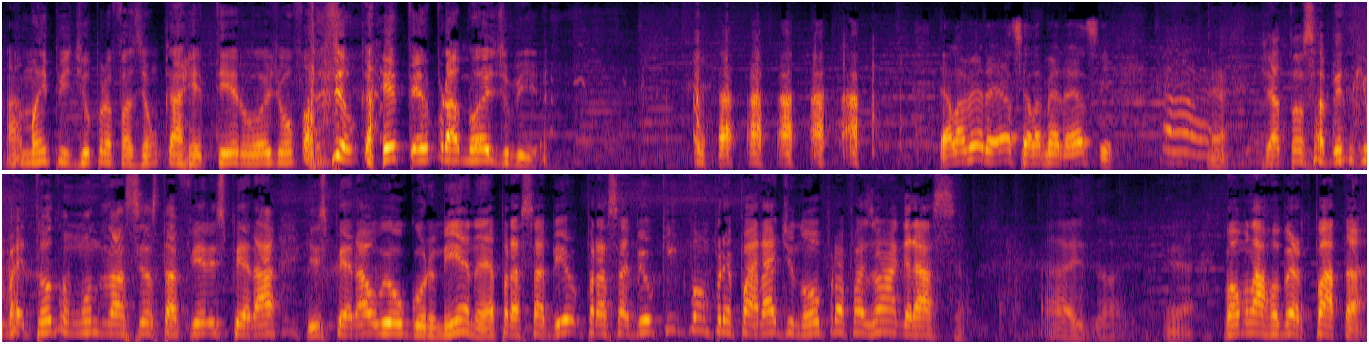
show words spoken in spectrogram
A mãe pediu para fazer um carreteiro hoje, eu vou fazer um carreteiro pra mãe, Jubinha. ela merece, ela merece. É, já tô sabendo que vai todo mundo na sexta-feira esperar esperar o Eu Gourmet, né? Pra saber, pra saber o que, que vão preparar de novo para fazer uma graça. Ai, olha. É. Vamos lá, Roberto Pata.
